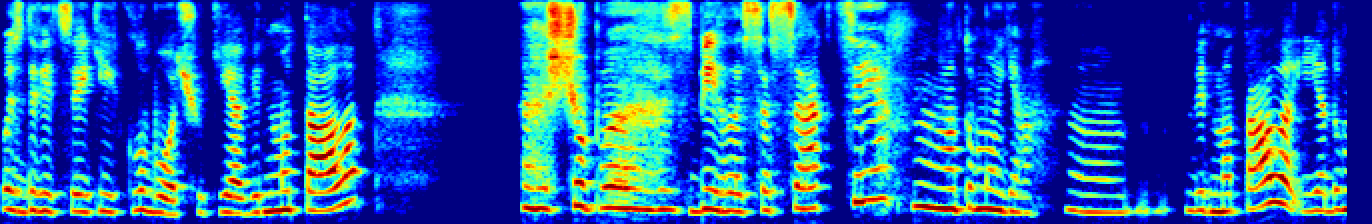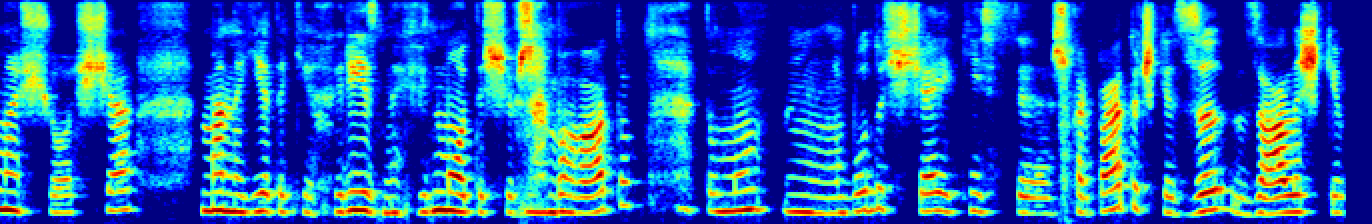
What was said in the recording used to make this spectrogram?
Ось дивіться, який клубочок я відмотала, щоб е, збіглися секції. Тому я е, відмотала, і я думаю, що ще в мене є таких різних відмотищів вже багато, тому будуть ще якісь е, шкарпеточки з залишків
